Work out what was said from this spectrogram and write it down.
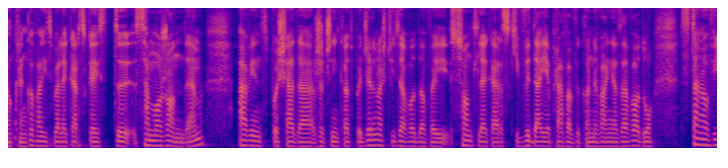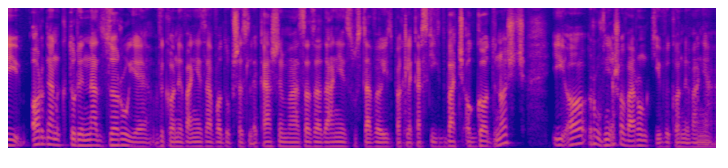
Okręgowa Izba Lekarska jest y, samorządem, a więc posiada Rzecznika Odpowiedzialności Zawodowej, sąd lekarski wydaje prawa wykonywania zawodu, stanowi organ, który nadzoruje wykonywanie zawodu przez lekarzy, ma za zadanie z ustawy o izbach lekarskich dbać o godność i o, również o warunki wykonywania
